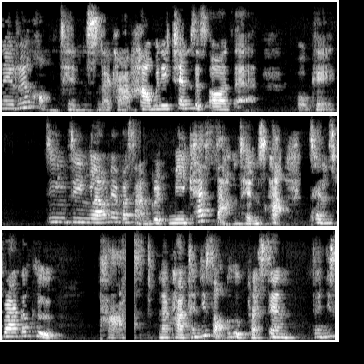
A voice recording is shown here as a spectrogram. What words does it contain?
ในเรื่องของ tense นะคะ how many tenses are there โอเค จริงๆ แล้วในภาษาอังกฤษมีแค่3 tense ค่ะ tense แรกก็คือ past นะคะ tense ที่ 2 ก็คือ present tense ที่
